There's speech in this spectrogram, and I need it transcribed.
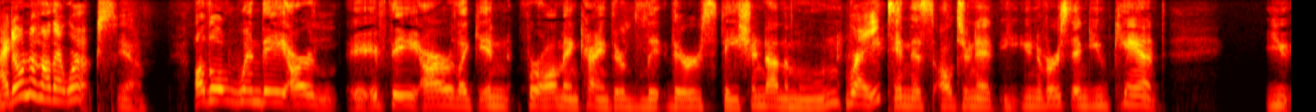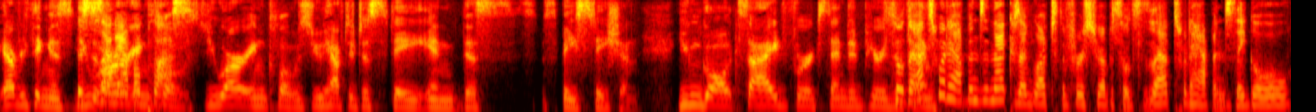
I don't know how that works. Yeah. Although when they are, if they are like in for all mankind, they're li- they're stationed on the moon, Right. In this alternate universe, and you can't. You everything is. This you is on are Apple enclosed. Plus. You are enclosed. You have to just stay in this space station. You can go outside for extended periods So of time. that's what happens in that because I've watched the first two episodes. So that's what happens. They go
